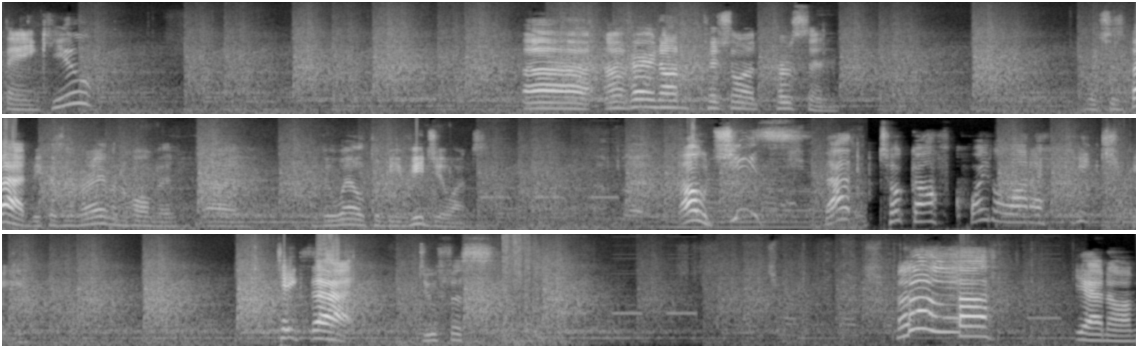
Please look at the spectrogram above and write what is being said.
Thank you. Uh, I'm a very non-vigilant person. Which is bad, because in Ravenholm, it, uh, do well to be vigilant. Oh, jeez! That took off quite a lot of HP. Take that! Doofus. Ah! Yeah, no, I'm,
